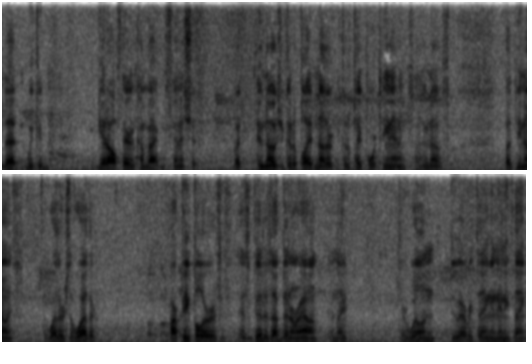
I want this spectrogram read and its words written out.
that we could get off there and come back and finish it. But who knows? You could have played another, could have played 14 innings. So who knows? But you know, the weather's the weather. Our people are as good as I've been around, and they they're willing to do everything and anything.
